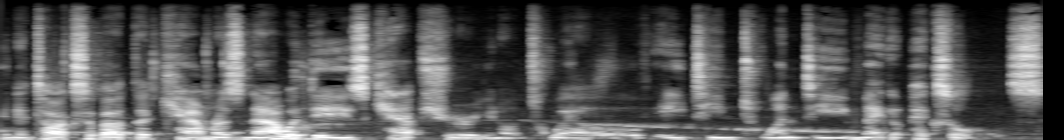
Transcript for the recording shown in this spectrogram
and it talks about that cameras nowadays capture, you know, 12, 18, 20 megapixels,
